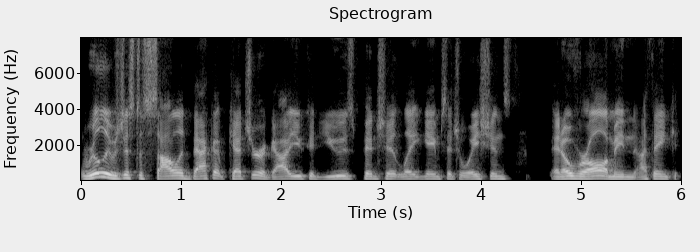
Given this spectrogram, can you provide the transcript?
really was just a solid backup catcher, a guy you could use pinch hit late game situations. And overall, I mean, I think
